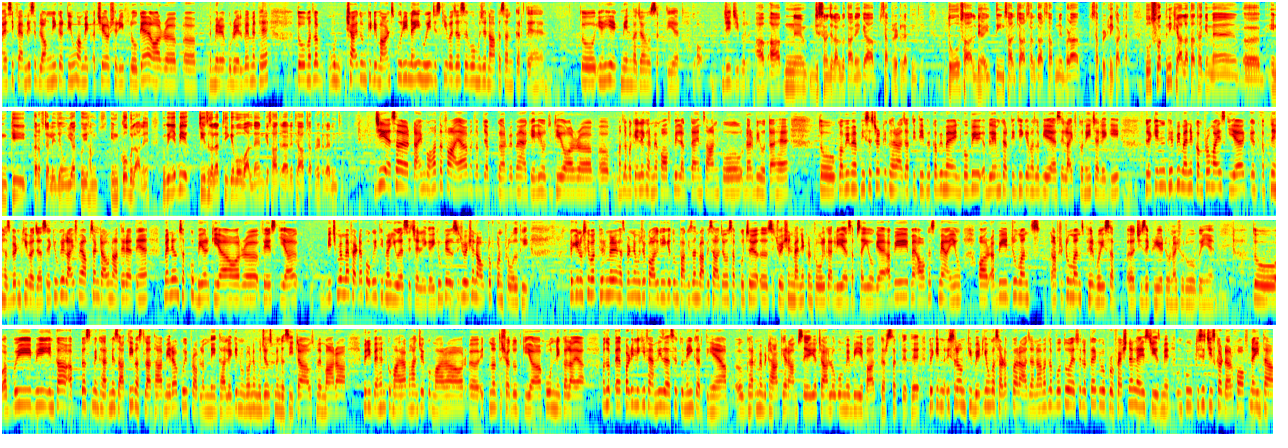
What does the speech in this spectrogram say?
ऐसी फैमिली से बिलोंग नहीं करती हूँ। हम एक अच्छे और शरीफ लोग हैं और मेरे अबू रेलवे में थे। तो मतलब उन शायद उनकी डिमांड्स पूरी नहीं हुई जिसकी वजह से वो मुझे नापसंद करते हैं। तो यही एक मेन वजह हो सकती है। और जी जी, बोले। आप, आपने जिस तरह जलाल बता रहे हैं कि आप सेपरेट रहती थी। दो साल, ढाई, तीन साल, चार साल का अरसा आपने बड़ा सेपरेटली काटा है। तो उस वक्त नहीं ख्याल आता था कि मैं इनकी तरफ़ चले जाऊँ या कोई हम इनको बुला लें, क्योंकि ये भी एक चीज़ गलत थी कि वो वालदेन के साथ रह रहे थे, आप सेपरेट रह रही थी। जी ऐसा टाइम बहुत दफ़ा आया मतलब जब घर पे मैं अकेली होती थी और आ, मतलब अकेले घर में खौफ भी लगता है इंसान को डर भी होता है तो कभी मैं अपनी सिस्टर के घर आ जाती थी फिर कभी मैं इनको भी ब्लेम करती थी कि मतलब ये ऐसे लाइफ तो नहीं चलेगी। लेकिन फिर भी मैंने कंप्रोमाइज़ किया अपने हस्बैंड की वजह से क्योंकि लाइफ में अप्स एंड डाउन आते रहते हैं। मैंने उन सबको बेयर किया और फेस किया। बीच में मैं फेडअप हो गई थी मैं यूएस से चली गई क्योंकि सिचुएशन आउट ऑफ़ कंट्रोल थी। लेकिन उसके बाद फिर मेरे हस्बैंड ने मुझे कॉल की कि तुम पाकिस्तान वापस आ जाओ, सब कुछ सिचुएशन मैंने कंट्रोल कर लिया है, सब सही हो गया है। अभी मैं अगस्त में आई हूँ और अभी two months after two months फिर वही सब चीज़ें क्रिएट होना शुरू हो गई हैं। तो अभी भी इनका आपस में घर में ज़ाती मसला था, मेरा कोई प्रॉब्लम नहीं था, लेकिन उन्होंने मुझे उसमें घसीटा, उसमें मारा, मेरी बहन को मारा, भांजे को मारा और इतना तशद किया, खून निकल आया। मतलब पढ़ी लिखी फैमिलीज़ ऐसे तो नहीं करती हैं, आप घर में बिठा के आराम से या चार लोगों में भी ये बात कर सकते थे। लेकिन इस तरह उनकी बेटियों का सड़क पर आ जाना मतलब वो तो ऐसे लगता है कि वो प्रोफेशनल है इस चीज़ में, उनको किसी चीज़ का डर, खौफ नहीं था।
